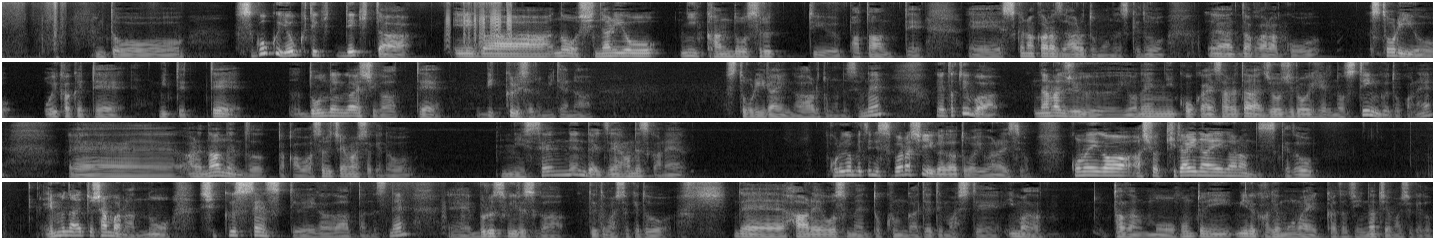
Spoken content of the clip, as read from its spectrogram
うんと、すごくよくできた映画のシナリオに感動するっていうパターンって、えー、少なからずあると思うんですけどだからこうストーリーを追いかけて見てってどんでん返しがあってびっくりするみたいなストーリーラインがあると思うんですよね。で例えば74年に公開されたジョージ・ロイヘルの「スティング」とかね、えー、あれ何年だったか忘れちゃいましたけど2000年代前半ですかね。これが別に素晴らしい映画だとは言わないですよ。この映画は私は嫌いな映画なんですけどエム・ナイト・シャマランの「シックス・センス」っていう映画があったんですね、えー、ブルース・ウィルスが出てましたけどでハーレー・オスメンと君が出てまして今だただもう本当に見る影もない形になっちゃいましたけど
